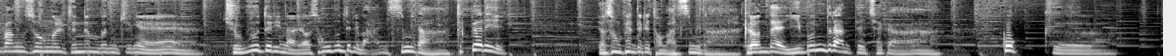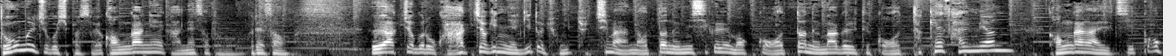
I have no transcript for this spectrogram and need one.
방송을 듣는 분 중에 주부들이나 여성분들이 많습니다. 특별히 여성 팬들이 더 많습니다. 그런데 이분들한테 제가 꼭 그 도움을 주고 싶었어요. 건강에 관해서도. 그래서 의학적으로 과학적인 얘기도 좀 좋지만 어떤 음식을 먹고 어떤 음악을 듣고 어떻게 살면 건강할지 꼭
